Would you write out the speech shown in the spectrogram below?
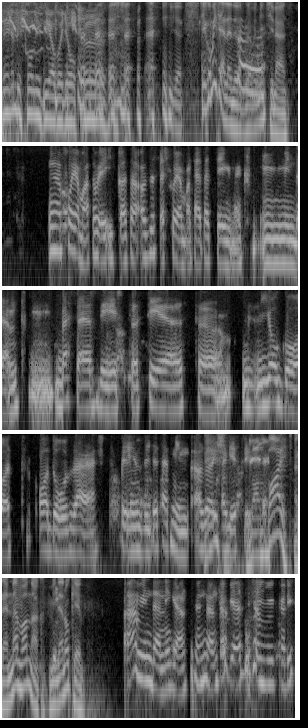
mi nem is Olivia vagyok. Igen. És akkor mit ellenőrzöl, vagy mit csinálsz? Én a folyamataikat, az összes folyamatát a cégnek mindent, beszerzést, szélzt, jogot, adózást, pénzügyet, tehát mind, az És egész van baj? Rendben vannak? Minden oké? Á, minden, igen, minden tökéletesen működik.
